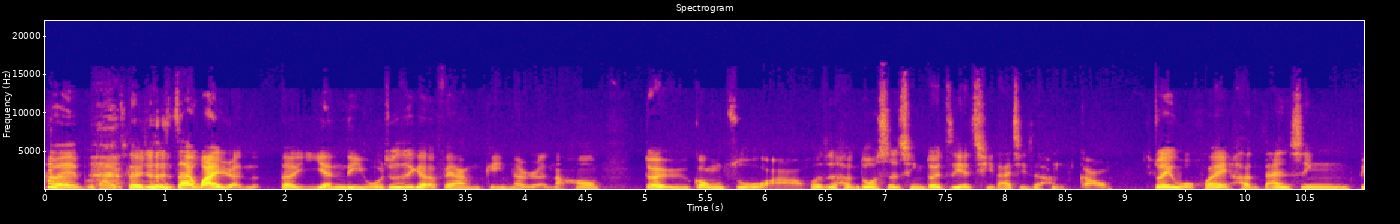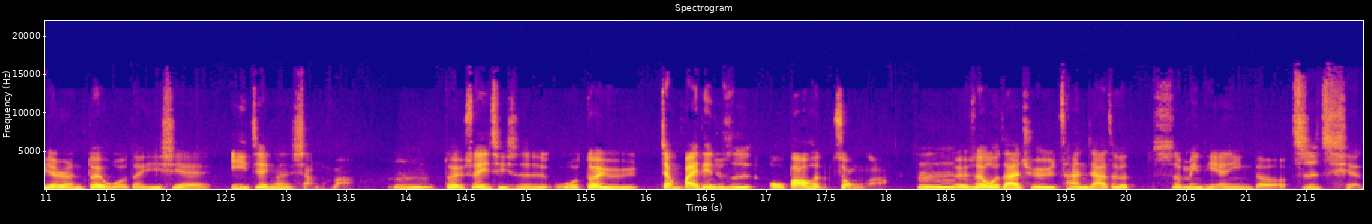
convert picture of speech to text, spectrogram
对，不 太对，就是在外人的眼里，我就是一个非常硬的人，然后。对于工作啊，或者很多事情对自己的期待其实很高，所以我会很担心别人对我的一些意见跟想法。嗯，对，所以其实我对于讲白点就是偶包很重啊。嗯，对，所以我在去参加这个生命体验营的之前，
